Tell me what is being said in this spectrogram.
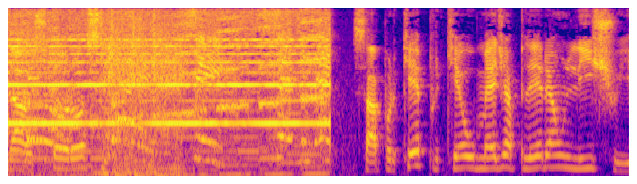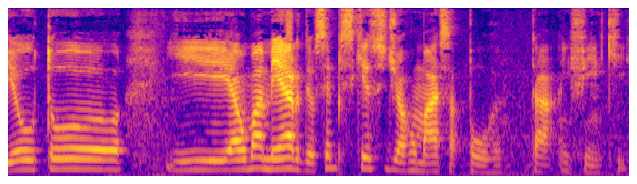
Não, estourou sim. Sabe por quê? Porque o Media Player é um lixo e eu tô. E é uma merda, eu sempre esqueço de arrumar essa porra. Tá, enfim, aqui.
